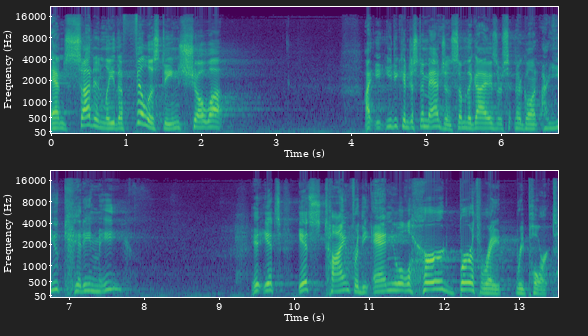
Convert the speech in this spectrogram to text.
and suddenly the Philistines show up. I, you can just imagine some of the guys are sitting there going, Are you kidding me? It, it's, it's time for the annual herd birth rate report.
